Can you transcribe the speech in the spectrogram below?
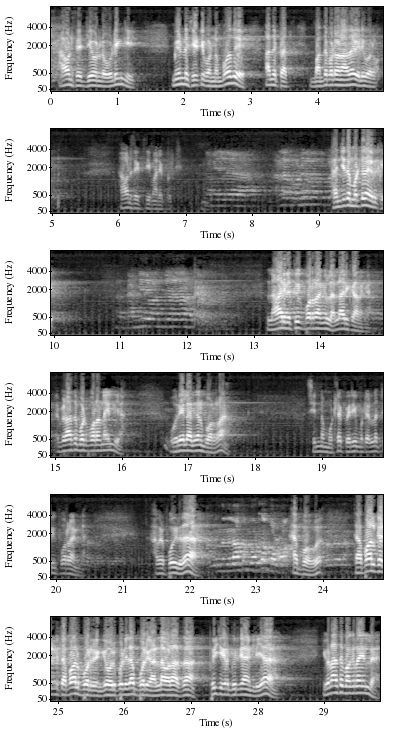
அவன் ஜீவனில் ஒழுங்கி மீண்டும் சீட்டி பண்ணும்போது அந்த பத்- தான் வெளிவரும் அவன் சக்தி மறைப்பு இருக்கு. சஞ்சிதம் மட்டும்தான் இருக்கு. லாரியில் தூக்கி போடுறாங்கல்ல லாரிக்காரங்க. விளாசம் போட்டு போடுறானா இல்லையா? ஒரே லாரி தானே போடுறான். சின்ன மூட்டை பெரிய மூட்டை எல்லாம் தூக்கி போடுறாங்க. அவர் போயிடுதா இந்த தபால் கட்டி தபால் போடுறீங்க ஒரு படி தான் போடுறீங்க எல்லா விளாசம். பிரிச்சுக்கிற பிரிக்கிறான் இல்லையா? விலாசம் பார்க்குறா இல்லை?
